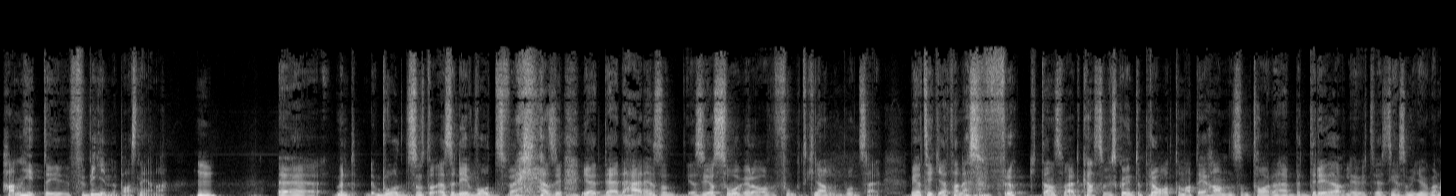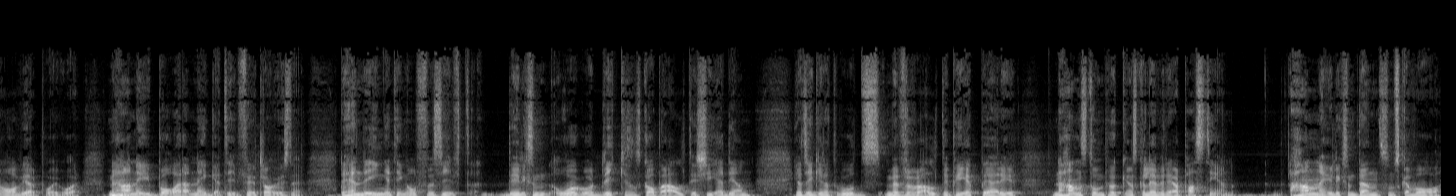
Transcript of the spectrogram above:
han hittar ju förbi med passningarna. Mm. Eh, men Woods som står, alltså det är Woods verkligen. Alltså, jag, det, det här är en sån, alltså jag sågar av fotknallen Woods här. Men jag tycker att han är så fruktansvärt kass. Och vi ska ju inte prata om att det är han som tar den här bedrövliga utvisningen som Djurgården avgör på igår. Men han är ju bara negativ för ett lag just nu. Det händer ingenting offensivt. Det är liksom Ågård Dicke som skapar allt i kedjan. Jag tycker att Woods, men framförallt i PP är det ju, när han står med pucken och ska leverera passningen. Han är ju liksom den som ska vara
